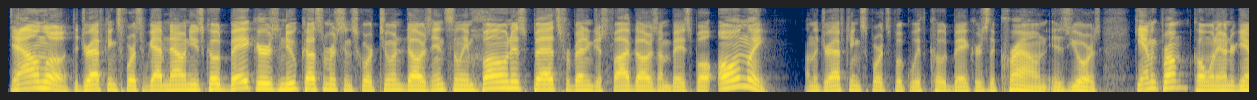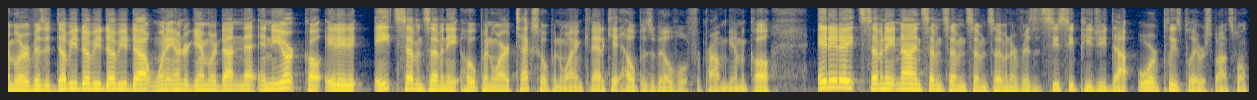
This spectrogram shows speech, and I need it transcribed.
Download the DraftKings Sportsbook app now and use code BAKERS. New customers can score $200 instantly in bonus bets for betting just $5 on baseball only on the DraftKings Sportsbook with code BAKERS. The crown is yours. Gambling problem? Call 1-800-GAMBLER or visit www.1800gambler.net. In New York, call 888-778-HOPE-NY or text HOPE-NY. In Connecticut, help is available for problem gambling. Call 888-789-7777 or visit ccpg.org. Please play responsible.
